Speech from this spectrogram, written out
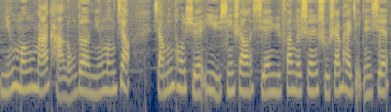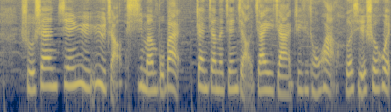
柠檬马卡龙的柠檬酱。小明同学一语心伤，咸鱼翻个身。蜀山派九剑仙，蜀山监狱狱长西门不败，湛江的尖角加一加。G T 童话和谐社会，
